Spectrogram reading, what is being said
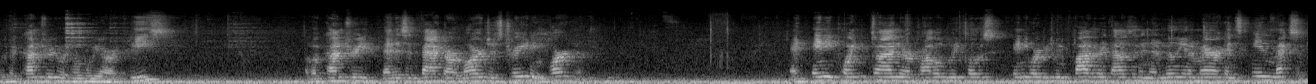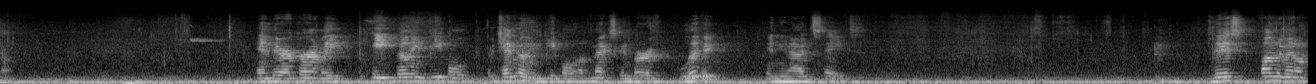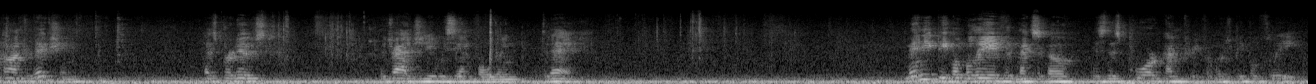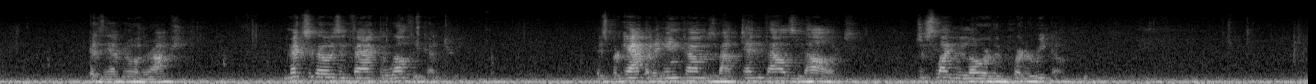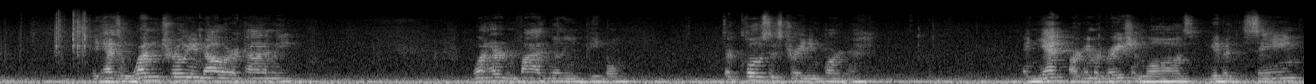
with a country with whom we are at peace, of a country that is in fact our largest trading partner. At any point in time, there are probably close, anywhere between 500,000 and a million Americans in Mexico. And there are currently 8 million people, or 10 million people of Mexican birth living in the United States. This fundamental contradiction has produced the tragedy we see unfolding today. Many people believe that Mexico is this poor country from which people flee because they have no other option. Mexico is, in fact, a wealthy country. Its per capita income is about $10,000, just slightly lower than Puerto Rico. It has a $1 trillion economy, 105 million people. Our closest trading partner. And yet, our immigration laws give it the same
